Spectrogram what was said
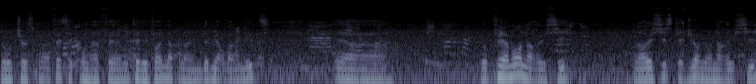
Donc euh, ce qu'on a fait c'est qu'on a fait au téléphone là, pendant une demi-heure 20 minutes. Et euh, donc finalement on a réussi. On a réussi, c'était dur mais on a réussi.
